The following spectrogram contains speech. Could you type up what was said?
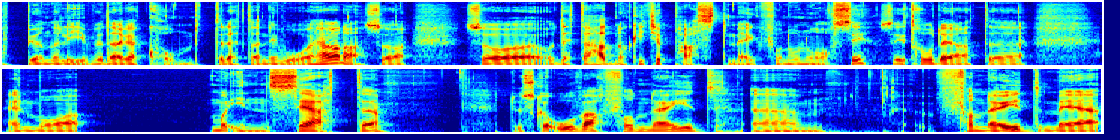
oppgjørende livet der jeg har kommet til dette nivået her. da. Så, så, og dette hadde nok ikke passet meg for noen år siden. Så jeg tror det at en må, må, innse at uh, du skal òg være fornøyd. fornøyd med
